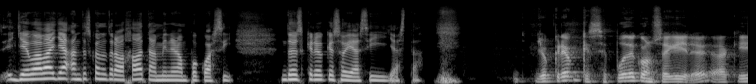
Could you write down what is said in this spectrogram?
Llevaba ya, antes cuando trabajaba también era un poco así. Entonces creo que soy así y ya está. Yo creo que se puede conseguir, ¿eh? Aquí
